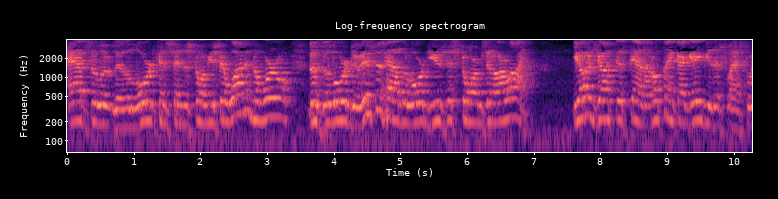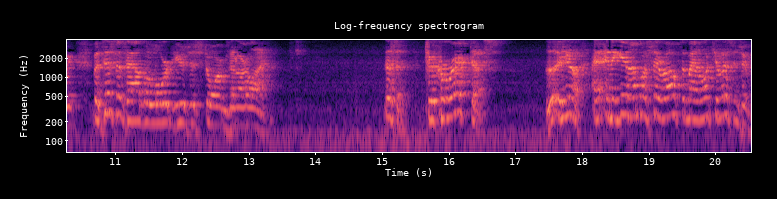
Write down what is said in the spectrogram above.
Absolutely. The Lord can send a storm. You say, what in the world does the Lord do? This is how the Lord uses storms in our life. You ought to jot this down. I don't think I gave you this last week, but this is how the Lord uses storms in our life. Listen, to correct us. You know, and again, I'm going to say off the bat, I want you to listen to me.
